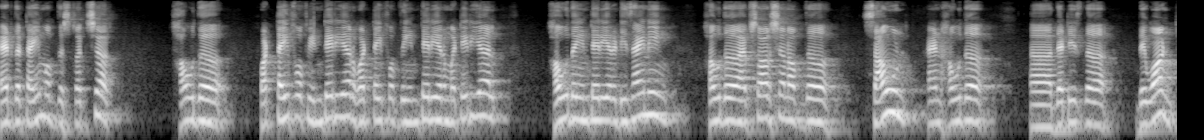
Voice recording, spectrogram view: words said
at the time of the structure how the what type of interior what type of the interior material how the interior designing how the absorption of the sound and how the uh, that is the they want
